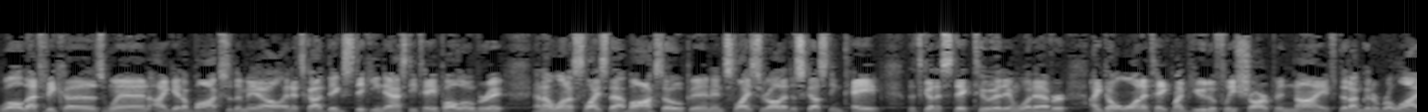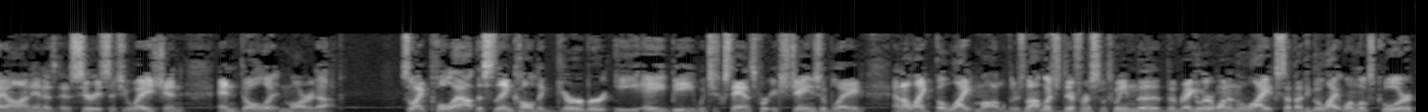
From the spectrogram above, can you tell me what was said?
Well, that's because when I get a box in the mail and it's got big sticky nasty tape all over it and I want to slice that box open and slice through all that disgusting tape that's going to stick to it and whatever, I don't want to take my beautifully sharpened knife that I'm going to rely on in a, a serious situation and dull it and mar it up. So I pull out this thing called a Gerber EAB, which stands for Exchange the Blade, and I like the light model. There's not much difference between the, the regular one and the light, except I think the light one looks cooler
